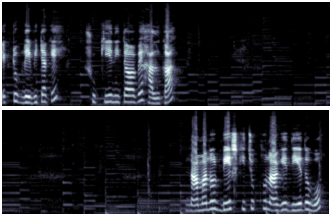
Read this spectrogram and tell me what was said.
একটু গ্রেভিটাকে শুকিয়ে নিতে হবে হালকা। নামানোর বেশ কিছুক্ষণ আগে দিয়ে দেবো।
